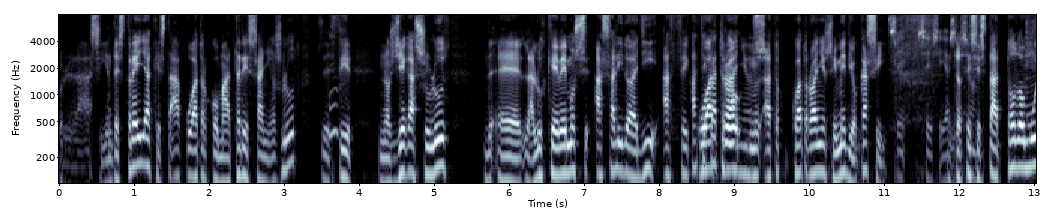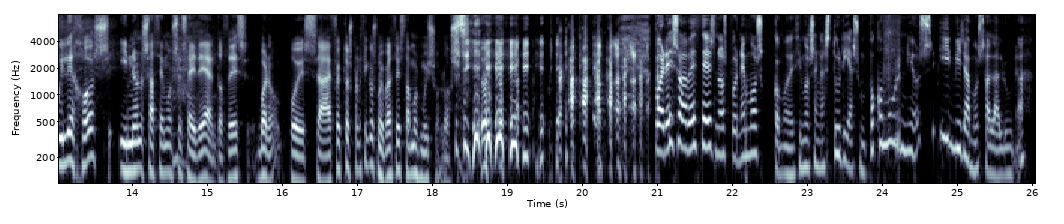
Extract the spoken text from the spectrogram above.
la siguiente estrella que está a 4,3 años luz, es decir, nos llega su luz eh, la luz que vemos ha salido allí hace, cuatro, años. cuatro años y medio casi. Entonces está todo muy lejos y no nos hacemos esa idea. Entonces, bueno, pues a efectos prácticos me parece que estamos muy solos. Por eso a veces nos ponemos, como decimos en Asturias, un poco murnios y miramos a la luna.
